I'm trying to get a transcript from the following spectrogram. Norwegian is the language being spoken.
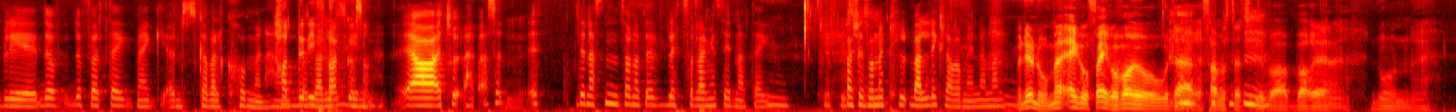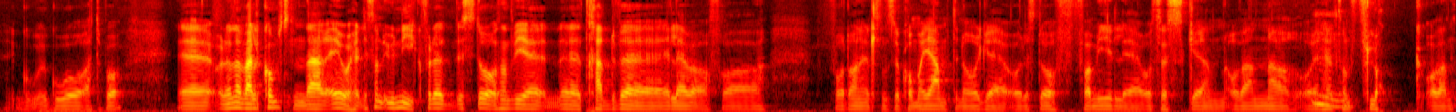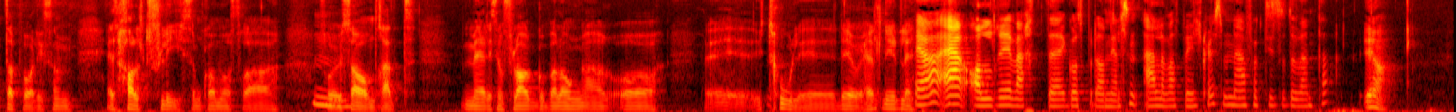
Bli, da, da følte jeg meg ønska velkommen hjem. Hadde de flagg og sånn? Ja, jeg tror altså, jeg- Det er nesten sånn at det er blitt så lenge siden at jeg Mm. har ikke sånne kl veldig klare minner, men Men det er jo noe med jeg, For jeg var jo der samme sted som du var, bare noen eh, gode, gode år etterpå. Eh, og denne velkomsten der er jo litt sånn unik, for det, det står sånn at vi er, er 30 elever fra, fra Danielsen som kommer hjem til Norge, og det står familie og søsken og venner og en helt sånn flokk og venter på liksom et halvt fly som kommer fra, fra USA omtrent, med liksom flagg og ballonger og eh, Utrolig Det er jo helt nydelig. Ja, jeg har aldri vært eh, gått på Danielsen eller vært på Hillcrest, men jeg har faktisk stått og venta. Ja.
